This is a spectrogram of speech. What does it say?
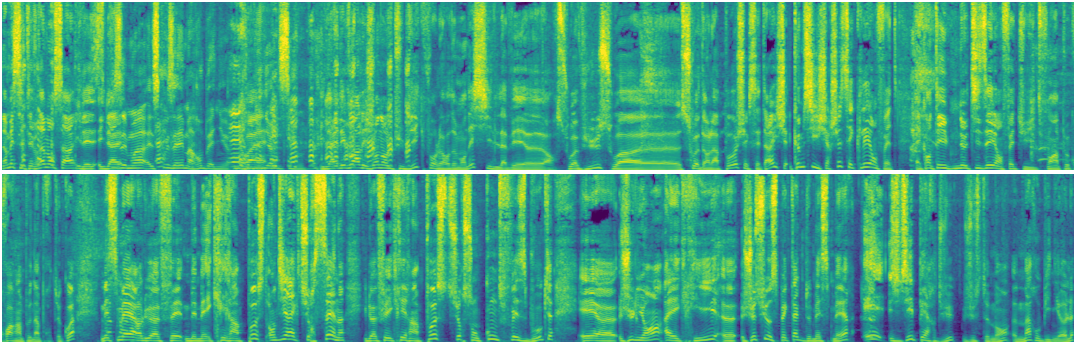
Non mais c'était vraiment ça. Il est il a Excusez-moi, est-ce que vous avez ma roubagnole ma Ouais. roubagnole, s'il vous plaît il est allé voir les gens dans le public pour leur demander s'ils l'avaient euh, alors, soit vu soit euh, soit dans la poche etc Il comme s'il cherchait ses clés en fait. Et quand t'es hypnotisé en fait ils te font un peu croire un peu n'importe quoi. Mesmer lui a fait mais, mais écrire un post en direct sur scène hein. il lui a fait écrire un post sur son compte Facebook. Et euh, Julien a écrit euh, je suis au spectacle de Mesmer et j'ai perdu justement euh, ma roubignole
